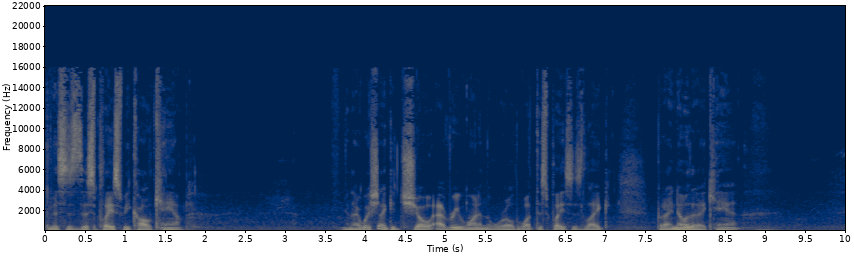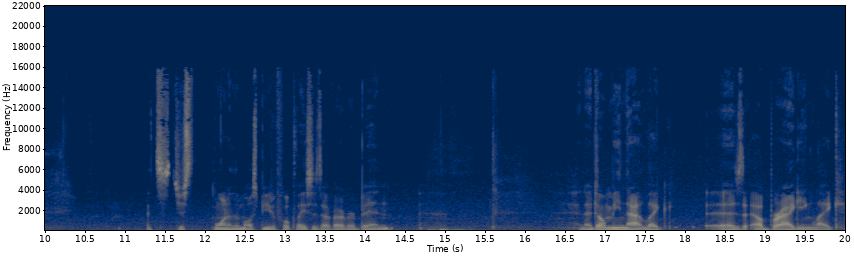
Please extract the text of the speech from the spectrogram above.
And this is this place we call camp. And I wish I could show everyone in the world what this place is like, but I know that I can't. It's just one of the most beautiful places I've ever been. And I don't mean that like as a bragging like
